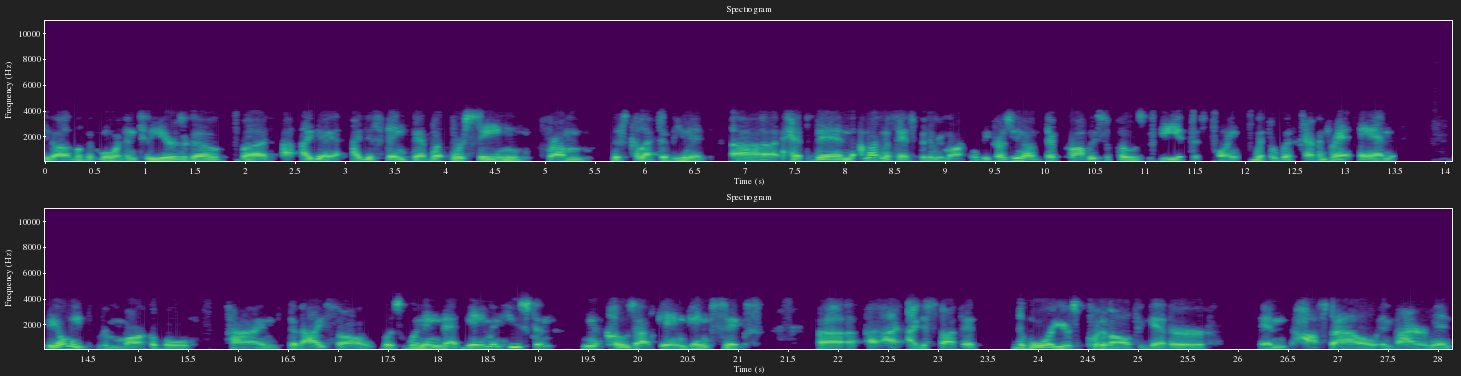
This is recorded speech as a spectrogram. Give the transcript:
you know, a little bit more than two years ago. But I, again, I just think that what we're seeing from this collective unit uh, has been, I'm not going to say it's been remarkable because, you know, they're probably supposed to be at this point with or with Kevin Durant. And the only remarkable time that I saw was winning that game in Houston, in the closeout game, game six. Uh, I, I just thought that the Warriors put it all together in hostile environment,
